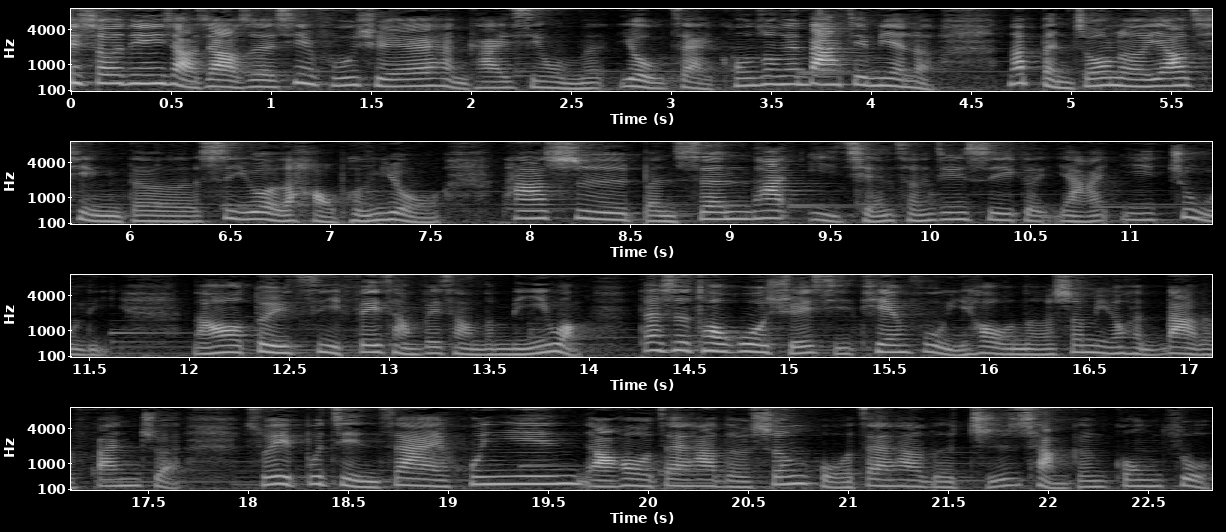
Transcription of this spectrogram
迎收听小纪老师的幸福学，很开心我们又在空中跟大家见面了。那本周呢，邀请的是一位我的好朋友，他是本身他以前曾经是一个牙医助理，然后对于自己非常非常的迷惘，但是透过学习天赋以后呢，生命有很大的翻转，所以不仅在婚姻，然后在他的生活，在他的职场跟工作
